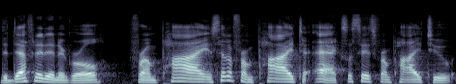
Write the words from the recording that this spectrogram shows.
the definite integral from pi, instead of from pi to x, let's say it's from pi to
